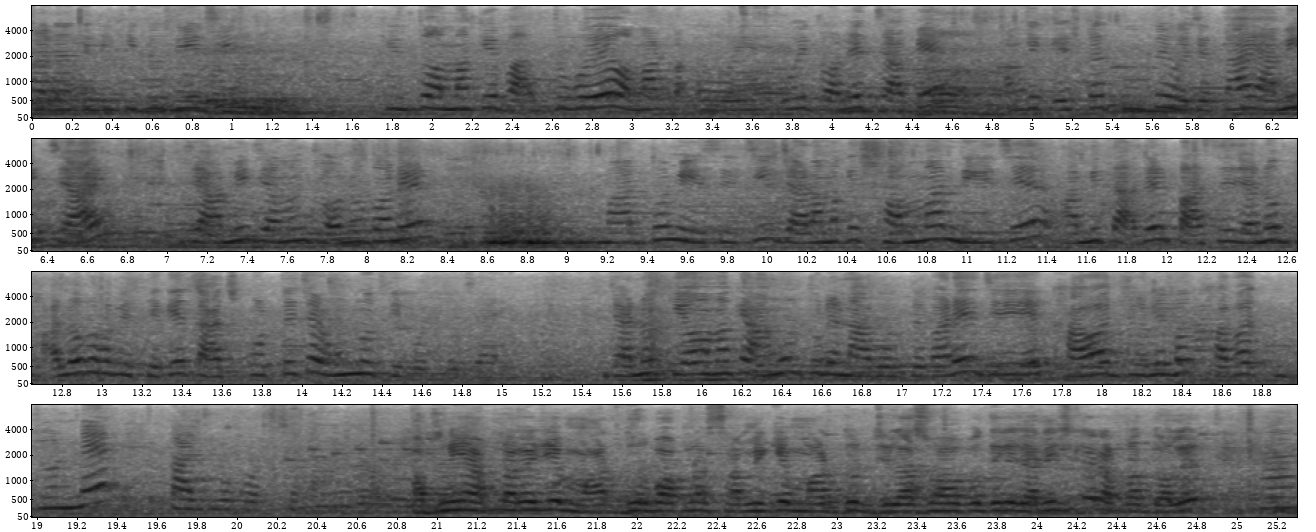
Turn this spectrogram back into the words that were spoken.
থানাতে লিখিত দিয়েছি কিন্তু আমাকে বাধ্য হয়ে আমার ওই ওই দলের চাপে আমাকে কেসটা তুলতে হয়েছে। তাই আমি চাই যে আমি যেমন জনগণের মাধ্যমে এসেছি যারা আমাকে সম্মান দিয়েছে আমি তাদের পাশে যেন ভালোভাবে থেকে কাজ করতে চাই উন্নতি করতে চাই। যেন কেউ আমাকে আঙুল তুলে না বলতে পারে যে এ খাওয়ার জন্য বা খাবার জন্যে কাজগুলো করছে না। আপনি আপনাকে যে মারধর বা আপনার স্বামীকে মারধর জেলা সভাপতিকে জানিয়েছিলেন আপনার দলের? হ্যাঁ।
